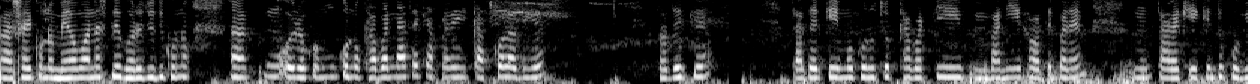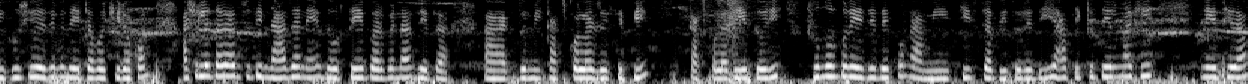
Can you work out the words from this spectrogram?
বাসায় কোনো মেহমান আসলে ঘরে যদি কোনো ওই রকম কোনো খাবার না থাকে, আপনারা এই কাঁচকলা দিয়ে তাদেরকে তাদেরকে এই মুখরোচক খাবারটি বানিয়ে খাওয়াতে পারেন। তারা খেয়ে কিন্তু খুবই খুশি হয়ে যাবে যে এটা আবার কীরকম। আসলে তারা যদি না জানে, ধরতেই পারবে না যে এটা একদমই কাঁচকলার রেসিপি কাঁচকলা দিয়ে তৈরি। সুন্দর করে এই যে দেখুন, আমি চিজটা ভিতরে দিয়ে হাতে একটু তেল মাখিয়ে নিয়েছিলাম।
